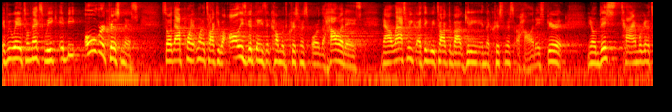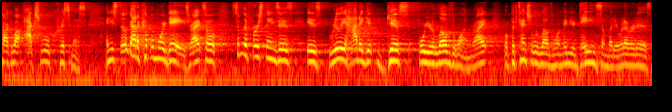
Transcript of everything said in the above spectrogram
if we waited till next week, it'd be over Christmas. So at that point, I want to talk to you about all these good things that come with Christmas or the holidays. Now, last week I think we talked about getting in the Christmas or holiday spirit. You know, this time we're going to talk about actual Christmas. And you still got a couple more days, right? So some of the first things is is really how to get gifts for your loved one, right? Or potentially loved one. Maybe you're dating somebody or whatever it is.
